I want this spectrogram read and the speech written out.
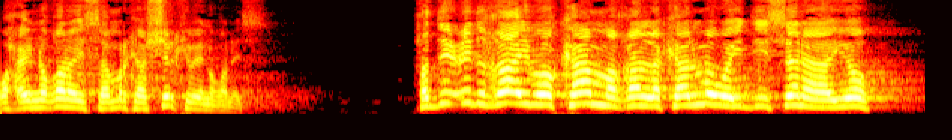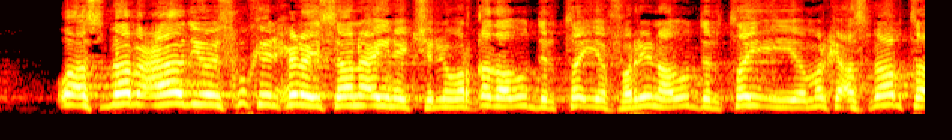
Waxay noqonaysaa markaa shirki bay noqonaysaa. Haddii cid ghaa'ib oo kaa maqan la kaalmo weydiisanaayo oo asbaab caadi oo isku kiinxidhaysaana aynay jirin warqadaad u dirtay iyo farriinaad u dirtay iyo marka asbaabta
